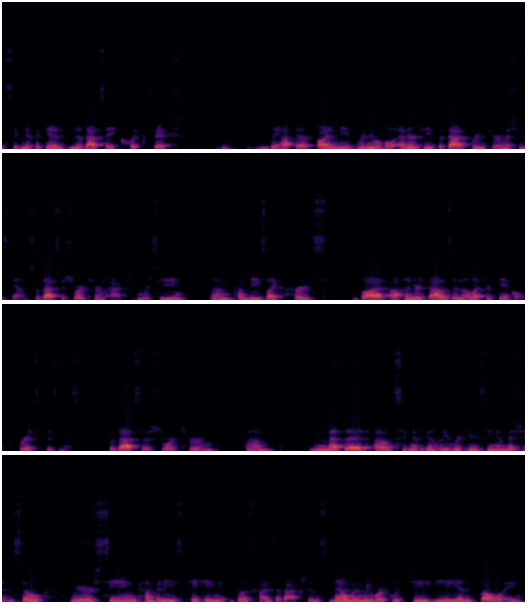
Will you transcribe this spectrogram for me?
a significant, you know, that's a quick fix they have to find the renewable energy, but that brings your emissions down. So that's a short term action. We're seeing um, companies like Hertz bought 100,000 electric vehicles for its business. So that's a short term um, method of significantly reducing emissions. So we're seeing companies taking those kinds of actions. Now, when we work with GE and Boeing,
